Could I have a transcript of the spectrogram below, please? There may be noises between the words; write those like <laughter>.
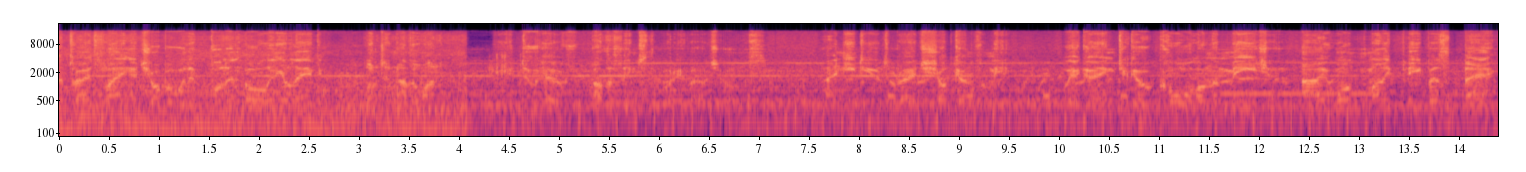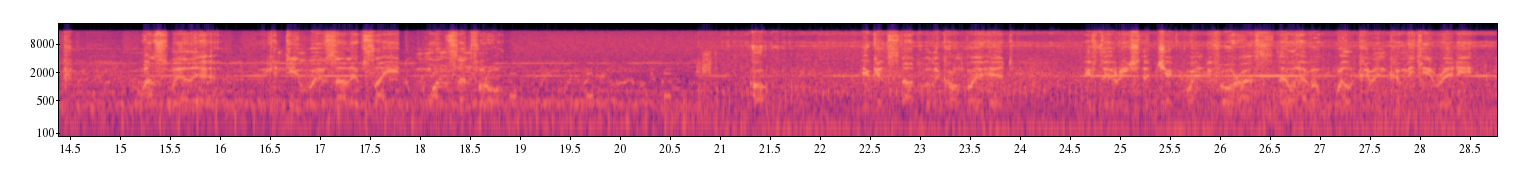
Ever tried flying a chopper with a bullet hole in your leg? Want another one? You do have other things to worry about, Jones. I need you to ride shotgun for me. We're going to go call on the Major. I want my papers back. Once we're there, we can deal with Zaleb Said once and for all. Oh, you can start with the convoy ahead. If they reach the checkpoint before us, they'll have a welcoming committee ready.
